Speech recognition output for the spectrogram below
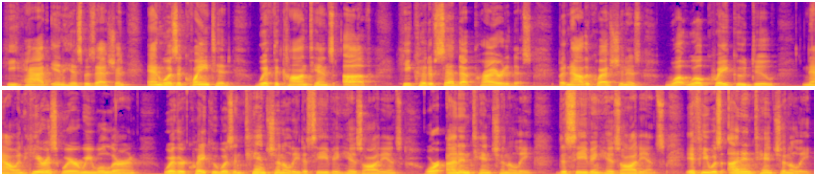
he had in his possession and was acquainted with the contents of. He could have said that prior to this. But now the question is, what will Kwaku do now? And here is where we will learn whether Kwaku was intentionally deceiving his audience or unintentionally deceiving his audience. If he was unintentionally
